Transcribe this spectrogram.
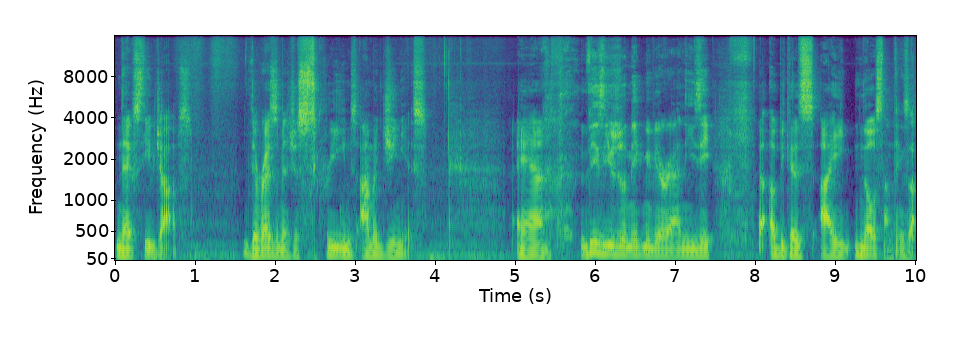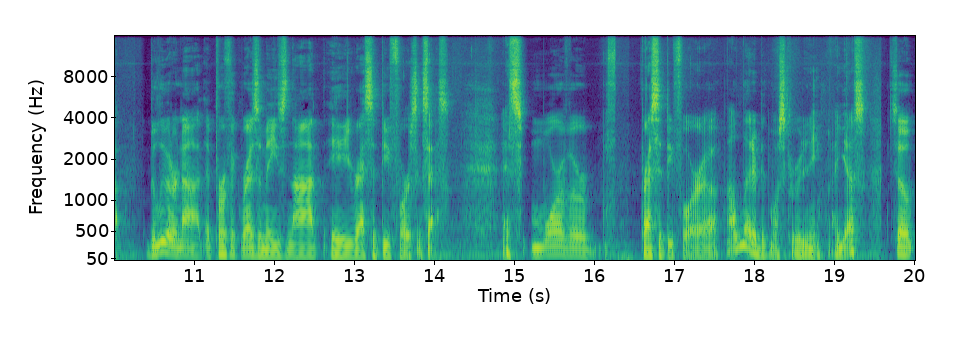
next Steve Jobs. The resume just screams, I'm a genius and these usually make me very uneasy uh, because I know something's up. Believe it or not, a perfect resume is not a recipe for success. It's more of a recipe for uh, a little bit more scrutiny, I guess. So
